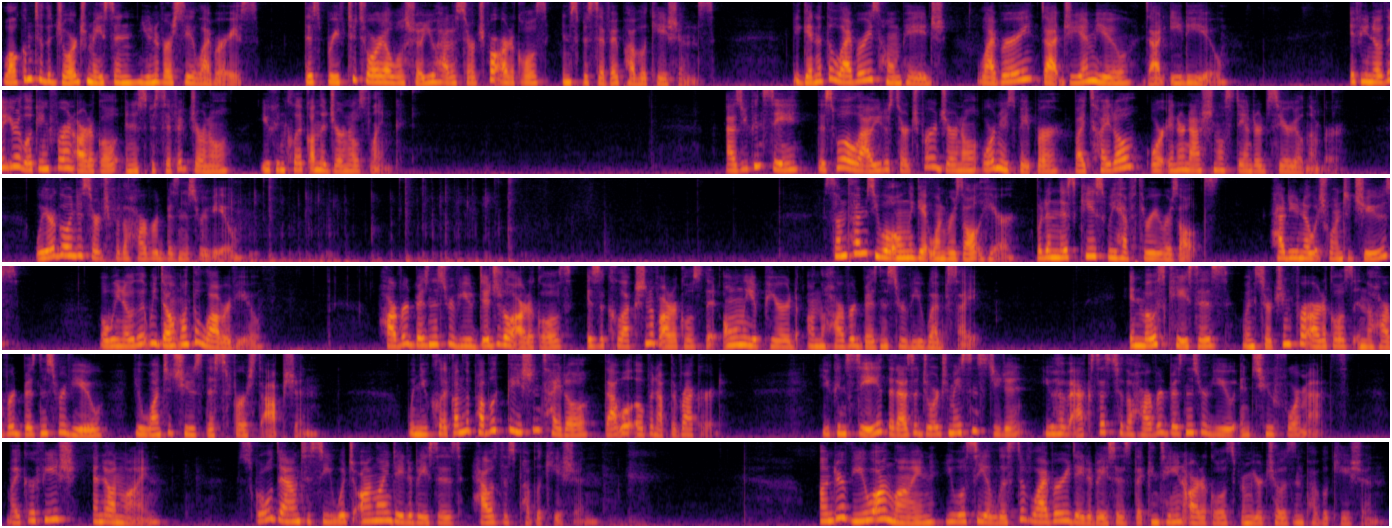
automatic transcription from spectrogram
Welcome to the George Mason University Libraries. This brief tutorial will show you how to search for articles in specific publications. Begin at the library's homepage, library.gmu.edu. If you know that you're looking for an article in a specific journal, you can click on the journal's link. As you can see, this will allow you to search for a journal or newspaper by title or International Standard Serial Number. We are going to search for the Harvard Business Review. Sometimes you will only get one result here, but in this case we have three results. How do you know which one to choose? Well, we know that we don't want the law review. Harvard Business Review digital articles is a collection of articles that only appeared on the Harvard Business Review website. In most cases, when searching for articles in the Harvard Business Review, you'll want to choose this first option. When you click on the publication title, that will open up the record. You can see that as a George Mason student, you have access to the Harvard Business Review in two formats, microfiche and online. Scroll down to see which online databases house this publication. Under View Online, you will see a list of library databases that contain articles from your chosen publication.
